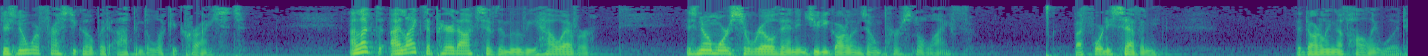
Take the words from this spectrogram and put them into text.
There's nowhere for us to go but up and to look at Christ. I like the, I like the paradox of the movie, however, is no more surreal than in Judy Garland's own personal life. By 47, the darling of Hollywood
